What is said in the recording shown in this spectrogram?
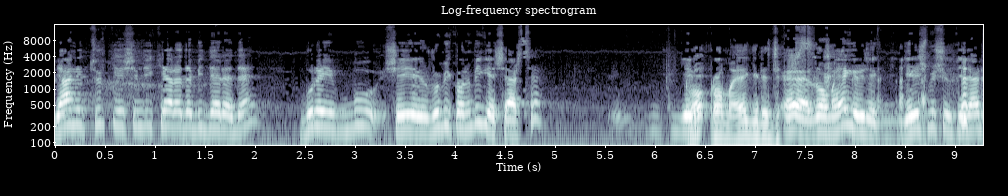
Yani Türkiye şimdi iki arada bir derede burayı bu şeyi Rubikon'u bir geçerse Ro- Roma'ya girecek. Evet Roma'ya girecek. Gelişmiş ülkeler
